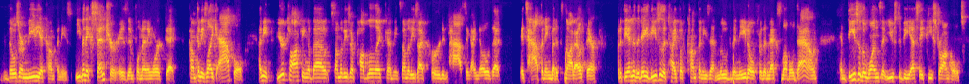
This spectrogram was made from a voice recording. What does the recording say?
Those are media companies. Even Accenture is implementing Workday. Companies like Apple. I mean, you're talking about some of these are public. I mean, some of these I've heard in passing. I know that it's happening, but it's not out there. But at the end of the day, these are the type of companies that move the needle for the next level down. And these are the ones that used to be SAP strongholds.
